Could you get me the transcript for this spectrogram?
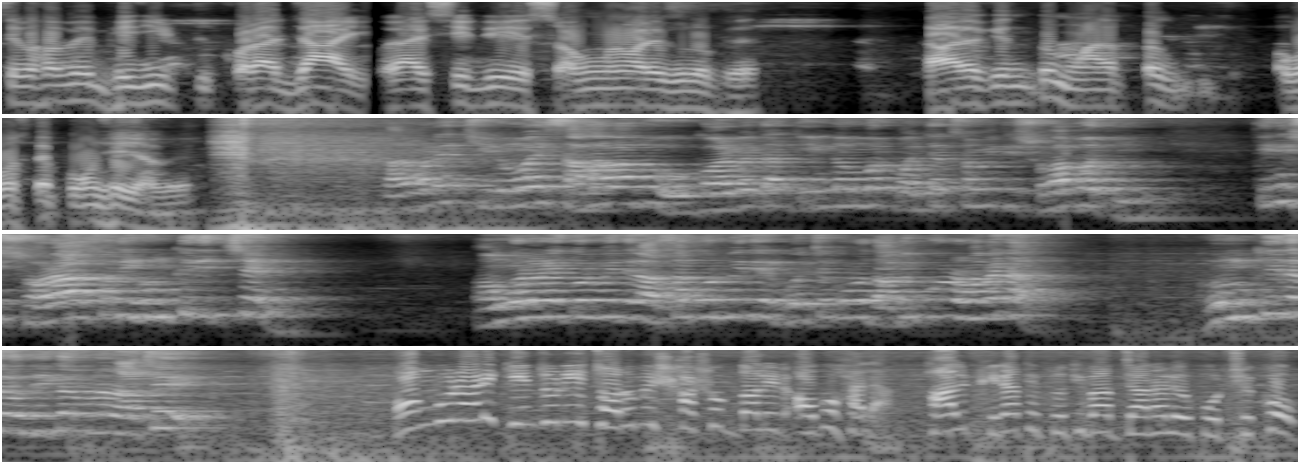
সেভাবে ভিজিট করা যায় ওই আইসিডিএস অঙ্গনওয়াড়ি গুলোকে, তাহলে কিন্তু মারাত্মক অবস্থায় পৌঁছে যাবে। তারপরে চিন্ময় সাহাবাবু গড়বেতা তিন নম্বর পঞ্চায়েত সমিতির সভাপতি, তিনি সরাসরি হুমকি দিচ্ছেন? অঙ্গনওয়াড়ি কর্মীদের, আশা কর্মীদের বলছে কোনো দাবি পূরণ হবে না? হুমকিদের অধিকার আছে? অঙ্গনওয়াড়ি কেন্দ্র নিয়ে চরমে শাসক দলের অবহেলা। হাল ফেরাতে প্রতিবাদ জানালেও পড়ছে ক্ষোভ।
